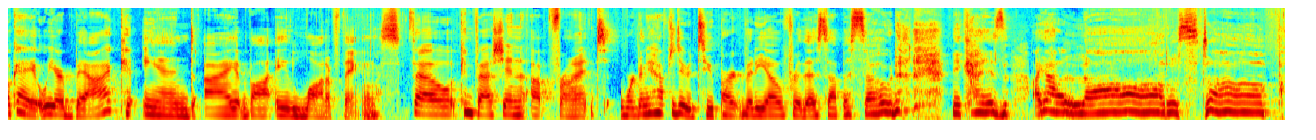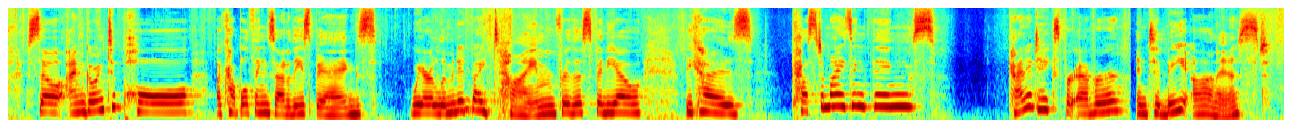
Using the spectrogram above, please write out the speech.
Okay, we are back and I bought a lot of things. So, confession up front, we're gonna have to do a two part video for this episode because I got a lot of stuff. So, I'm going to pull a couple things out of these bags. We are limited by time for this video because customizing things kind of takes forever. And to be honest,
